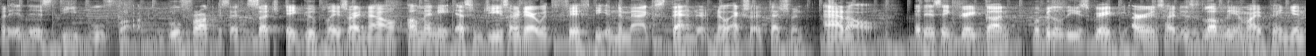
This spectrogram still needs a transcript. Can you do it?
but it is the Bullfrog. The Bullfrog is at such a good place right now. How many SMGs are there with 50 in the mag standard? No extra attachment at all. It is a great gun, mobility is great, the iron sight is lovely in my opinion,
